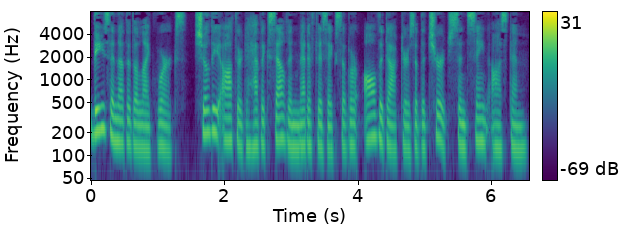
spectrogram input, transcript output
These and other the like works show the author to have excelled in metaphysics over all the doctors of the Church since St. Austin.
